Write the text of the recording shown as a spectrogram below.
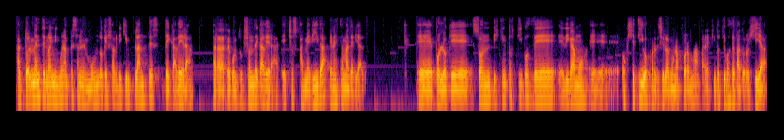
Actualmente no hay ninguna empresa en el mundo que fabrique implantes de cadera para la reconstrucción de cadera hechos a medida en este material. Eh, por lo que son distintos tipos de, eh, digamos, eh, objetivos, por decirlo de alguna forma, para distintos tipos de patología,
